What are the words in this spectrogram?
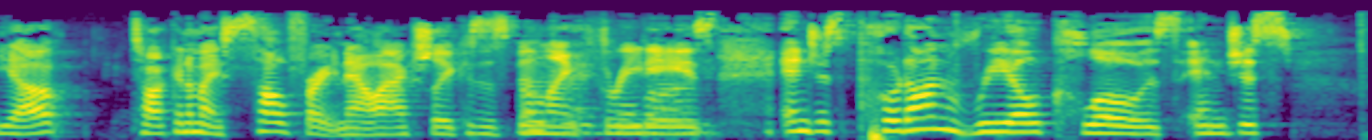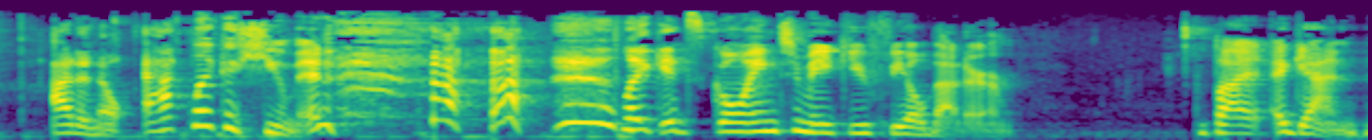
Yep. Talking to myself right now, actually, because it's been like three days. And just put on real clothes and just, I don't know, act like a human. like it's going to make you feel better. But again,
